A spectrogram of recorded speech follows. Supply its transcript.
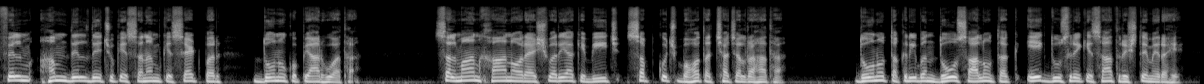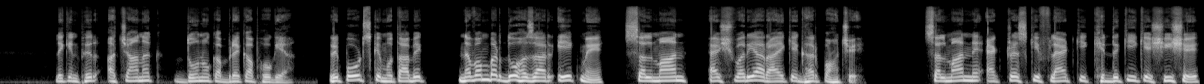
फ़िल्म हम दिल दे चुके सनम के सेट पर दोनों को प्यार हुआ था। सलमान खान और ऐश्वर्या के बीच सब कुछ बहुत अच्छा चल रहा था। दोनों तकरीबन दो सालों तक एक दूसरे के साथ रिश्ते में रहे। लेकिन फिर अचानक दोनों का ब्रेकअप हो गया। रिपोर्ट्स के मुताबिक, नवंबर 2001 में सलमान ऐश्वर्या राय के घर पहुँचे। सलमान ने एक्ट्रेस की फ्लैट की खिड़की के शीशे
